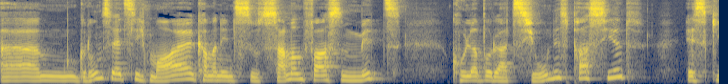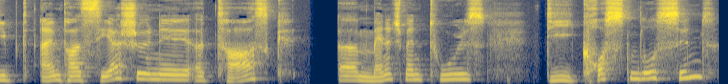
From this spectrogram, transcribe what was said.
Ähm, grundsätzlich mal kann man den zusammenfassen mit Kollaboration ist passiert. Es gibt ein paar sehr schöne äh, Task äh, Management-Tools, die kostenlos sind,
